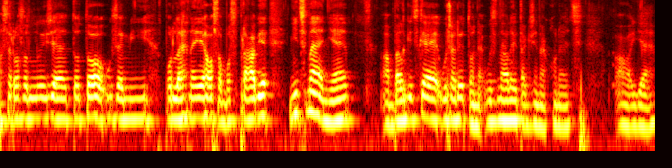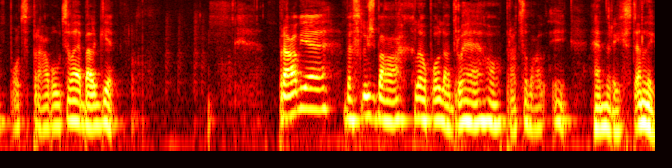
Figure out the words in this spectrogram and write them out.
se rozhodli, že toto území podlehne jeho samozprávě. Nicméně a belgické úřady to neuznali, takže nakonec je pod zprávou celé Belgie. Právě ve službách Leopolda II. pracoval i Henry Stanley.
